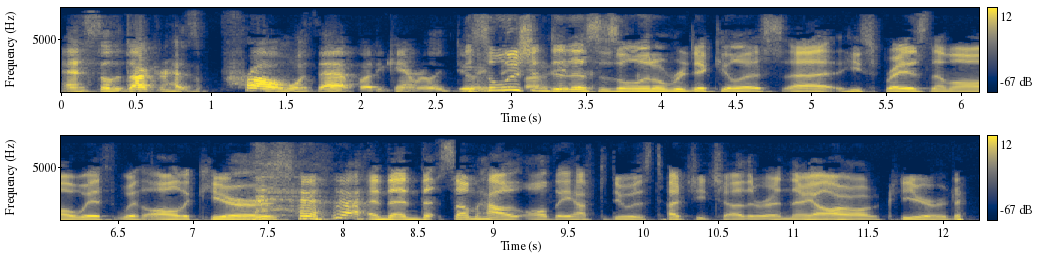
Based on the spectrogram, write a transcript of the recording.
And so the doctor has a problem with that, but he can't really do it. The solution to it this is a little ridiculous. Uh, he sprays them all with with all the cures, and then th- somehow all they have to do is touch each other, and they are all cured.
